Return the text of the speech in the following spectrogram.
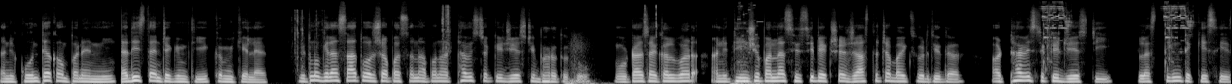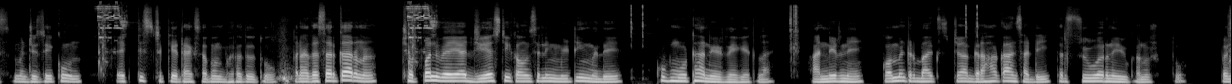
आणि कोणत्या कंपन्यांनी आधीच त्यांच्या किमती कमी केल्या आहेत. मित्रांनो गेल्या सात वर्षापासून आपण अठ्ठावीस टक्के जी एस टी भरत होतो. मोटारसायकलवर आणि तीनशे पन्नास सी सी पेक्षा जास्तच्या बाईक्सवरती तर अठ्ठावीस टक्के जी एस टी प्लस तीन टक्के सेस म्हणजेच एकूण एकतीस टक्के टॅक्स आपण भरत होतो. पण आता सरकारनं छप्पन वेळा जी एस टी काउन्सिलिंग मीटिंगमध्ये खूप मोठा निर्णय घेतला हा निर्णय कॉमेंटर बाईक्सच्या ग्राहकांसाठी तर सुवर्ण युग आणू शकतो. पण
